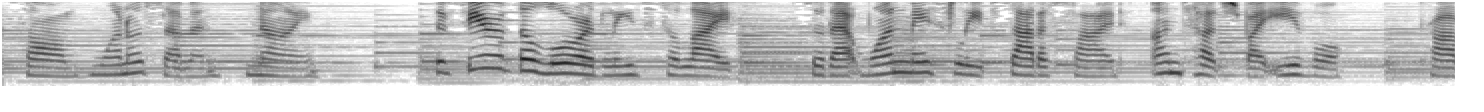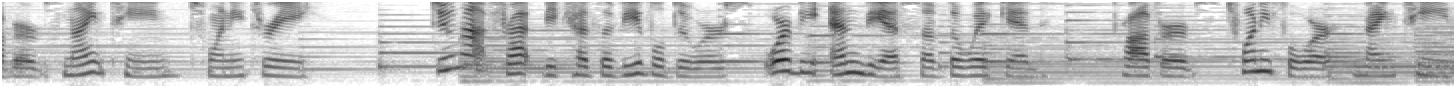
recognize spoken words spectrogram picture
Psalm 107 9. The fear of the Lord leads to life, so that one may sleep satisfied, untouched by evil. Proverbs 19:23. Do not fret because of evildoers, or be envious of the wicked. Proverbs 24:19.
